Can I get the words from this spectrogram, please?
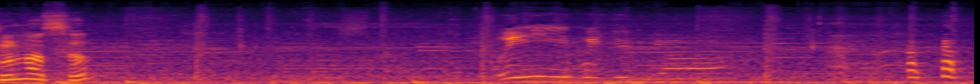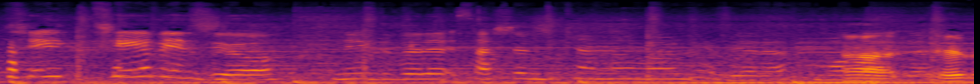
Şu nasıl? Iy hayır ya. şey şeye benziyor. Neydi böyle saçların dikenler vardı ya bir ara. Ha, em,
